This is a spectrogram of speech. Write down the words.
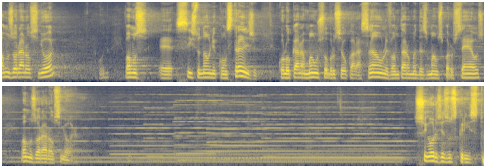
Vamos orar ao Senhor. Vamos, eh, se isto não lhe constrange, colocar a mão sobre o seu coração, levantar uma das mãos para os céus. Vamos orar ao Senhor. Senhor Jesus Cristo,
